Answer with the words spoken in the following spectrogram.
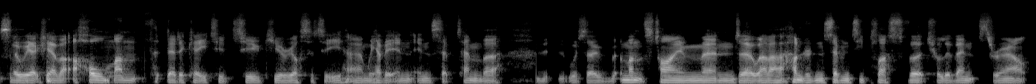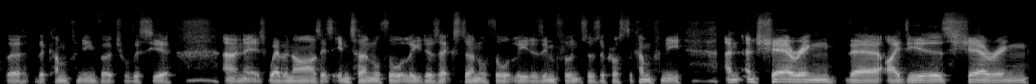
So, we actually have a whole month dedicated to curiosity, and we have it in, in September September, so a month's time, and uh, we'll have 170 plus virtual events throughout the, the company, virtual this year. And it's webinars, it's internal thought leaders, external thought leaders, influencers across the company, and, and sharing their ideas, sharing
